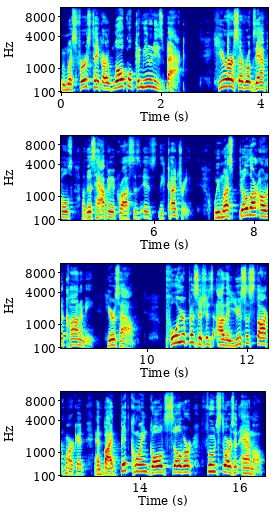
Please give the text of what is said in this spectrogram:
we must first take our local communities back. Here are several examples of this happening across the country. We must build our own economy. Here's how. Pull your positions out of the useless stock market and buy Bitcoin, gold, silver, food stores, and ammo.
